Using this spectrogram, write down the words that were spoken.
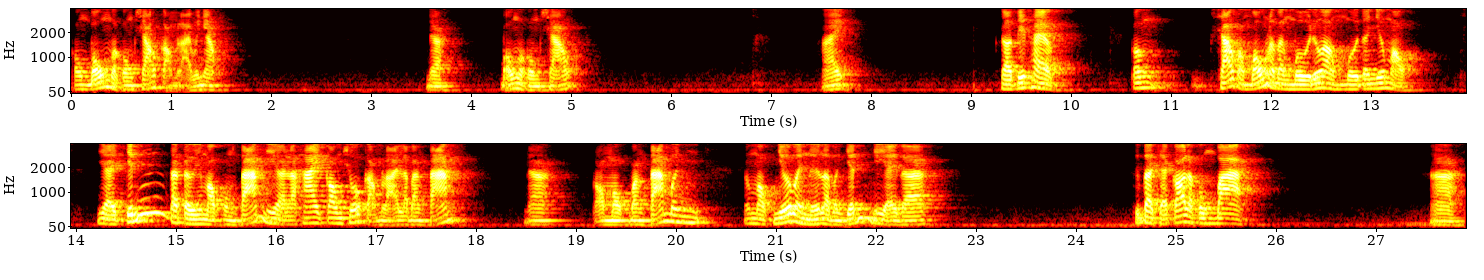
con 4 và con 6 cộng lại với nhau. Nè 4 và con 6 Đấy. rồi tiếp theo con 6 cộng 4 là bằng 10 đúng không? 10 ta nhớ 1 giờ 9 ta trừ 1 còn 8 như vậy là hai con số cộng lại là bằng 8 à, còn 1 bằng 8 bên một nhớ bên nữa là bằng 9 như vậy là chúng ta sẽ có là con 3 à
